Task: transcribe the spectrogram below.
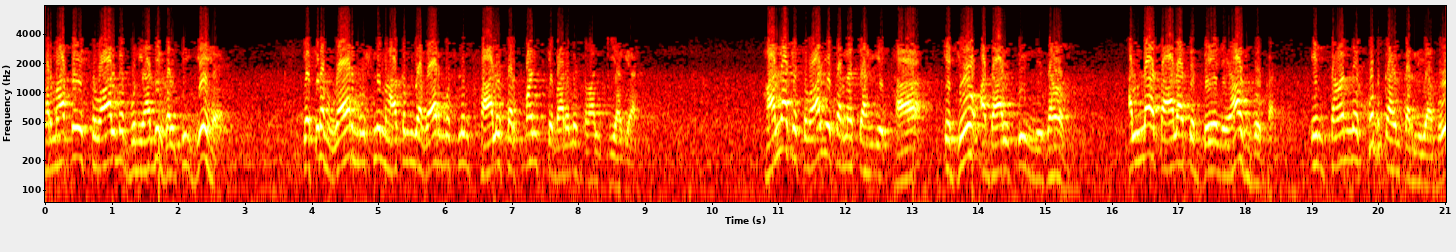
فرماتے اس سوال میں بنیادی غلطی یہ ہے کہ صرف غیر مسلم حاکم یا غیر مسلم سال سرپنچ کے بارے میں سوال کیا گیا۔ ہے حالانکہ سوال یہ کرنا چاہیے تھا کہ جو عدالتی نظام اللہ تعالی سے بے نیاز ہو کر انسان نے خود قائم کر لیا ہو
